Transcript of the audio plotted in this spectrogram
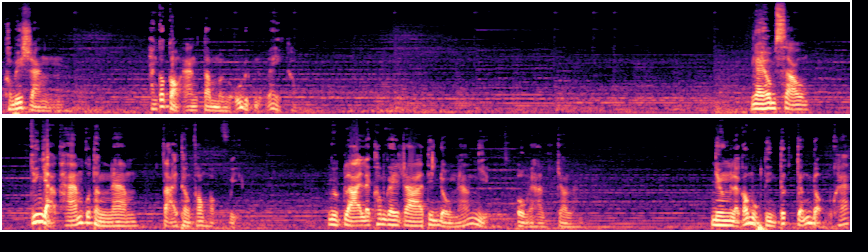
Không biết rằng Hắn có còn an tâm mà ngủ được nữa hay không? Ngày hôm sau Chuyến dạ thám của thần Nam tại thần phong học viện Ngược lại lại không gây ra tin đồn náo nhiệt, ồn ào cho lắm. Nhưng lại có một tin tức chấn động khác.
